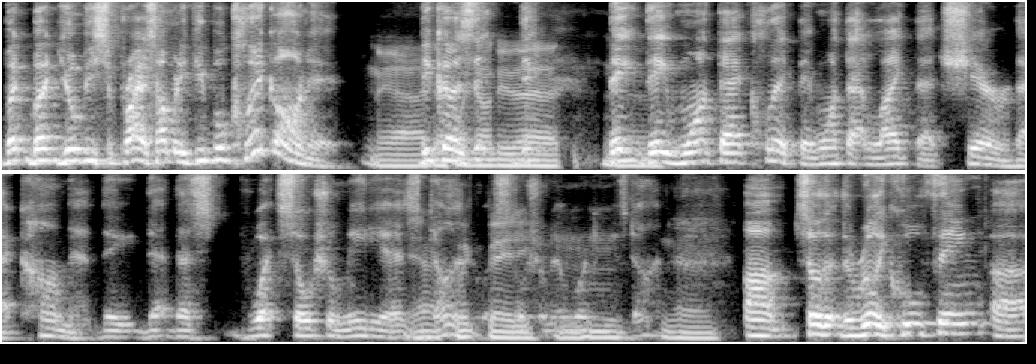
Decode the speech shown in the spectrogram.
But but you'll be surprised how many people click on it. Yeah. Because don't do the- that. they they want that click they want that like that share that comment they that, that's what social media has Yeah, done what social networking Mhm. has done Yeah. um, so the, the really cool thing uh,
